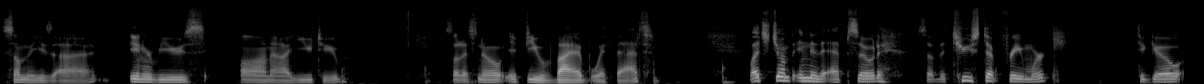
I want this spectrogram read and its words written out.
some of these uh, interviews on uh, YouTube. So let us know if you vibe with that. Let's jump into the episode. So, the two step framework to go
